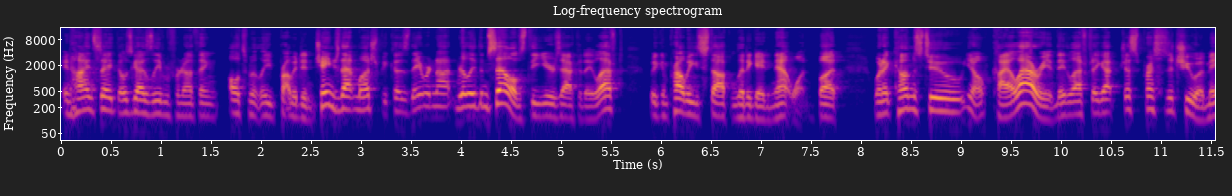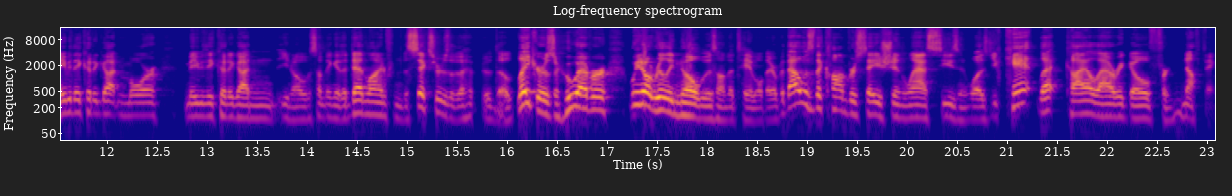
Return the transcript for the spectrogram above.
In hindsight, those guys leaving for nothing ultimately probably didn't change that much because they were not really themselves the years after they left. We can probably stop litigating that one. But When it comes to, you know, Kyle Lowry, they left, they got just Precious Achiuwa. Maybe they could have gotten more. Maybe they could have gotten, you know, something at the deadline from the Sixers or the, or the Lakers or whoever. We don't really know what was on the table there, but that was the conversation last season was you can't let Kyle Lowry go for nothing.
